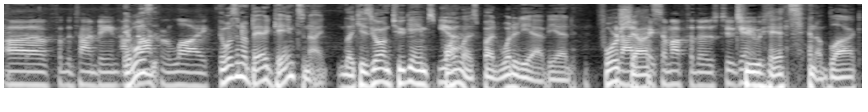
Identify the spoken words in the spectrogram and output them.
uh, for the time being. I'm not going to lie. It wasn't a bad game tonight. Like he's gone two games Yeah. pointless, but what did he have? He had four And I shots, picked him up for those two two games. hits, and a block.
